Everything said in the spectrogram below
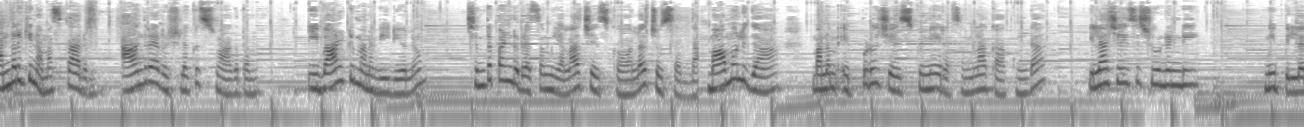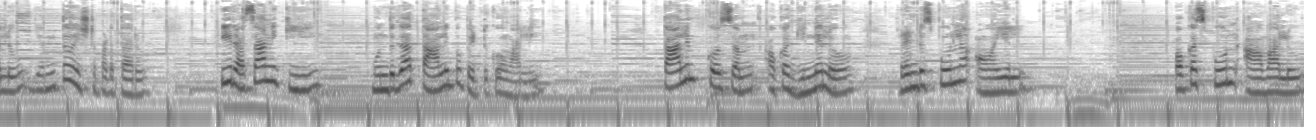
అందరికీ నమస్కారం. ఆంధ్ర ఋషులకు స్వాగతం. ఇవాల్టి మన వీడియోలో చింతపండు రసం ఎలా చేసుకోవాలో చూసేద్దాం. మామూలుగా మనం ఎప్పుడూ చేసుకునే రసంలా కాకుండా ఇలా చేసి చూడండి. మీ పిల్లలు ఎంతో ఇష్టపడతారు. ఈ రసానికి ముందుగా తాలింపు పెట్టుకోవాలి. తాలింపు కోసం ఒక గిన్నెలో రెండు స్పూన్ల ఆయిల్ ఒక స్పూన్ ఆవాలు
